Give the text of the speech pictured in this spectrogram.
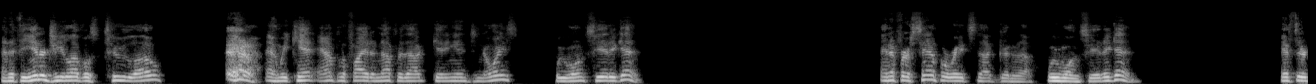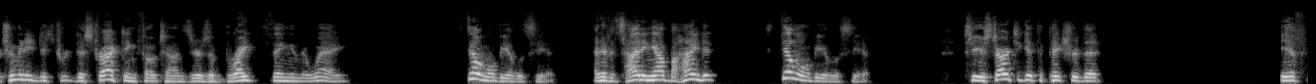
And if the energy level is too low and we can't amplify it enough without getting into noise, we won't see it again. And if our sample rate's not good enough, we won't see it again. If there are too many dist- distracting photons, there's a bright thing in the way, still won't be able to see it. And if it's hiding out behind it, still won't be able to see it. So you start to get the picture that if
